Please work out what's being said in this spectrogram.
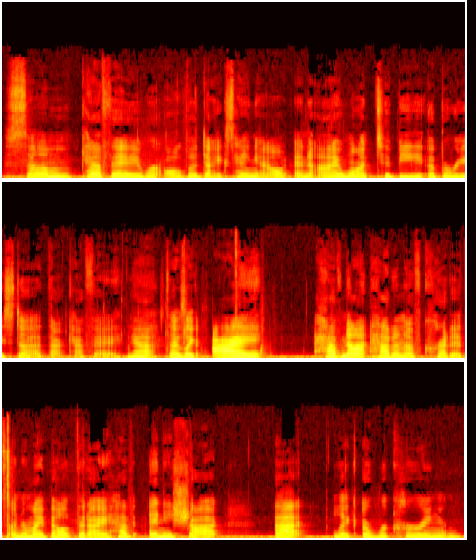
some cafe where all the dykes hang out. And I want to be a barista at that cafe. Yeah. So I was like, I have not had enough credits under my belt that I have any shot at like a recurring,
